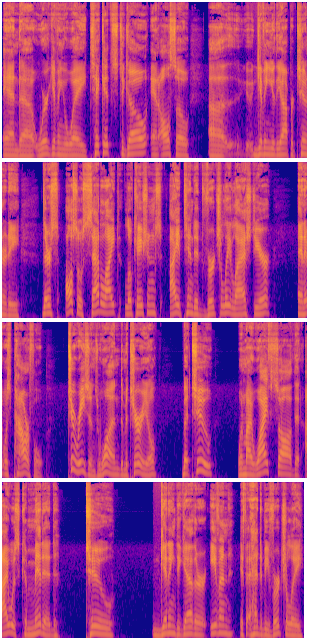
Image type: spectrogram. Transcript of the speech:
and uh, we're giving away tickets to go and also uh, giving you the opportunity. There's also satellite locations. I attended virtually last year, and it was powerful. Two reasons: one, the material, but two, when my wife saw that I was committed to getting together, even if it had to be virtually,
